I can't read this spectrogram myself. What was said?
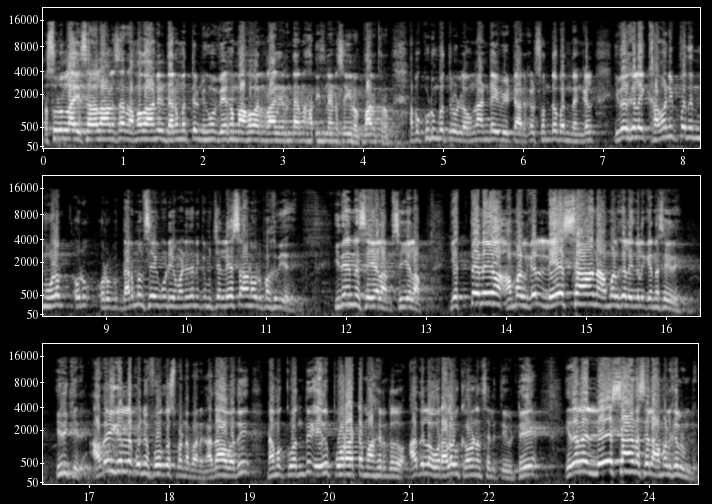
ரசூலுல்லாய் சலான சார் ரமதானில் தர்மத்தில் மிகவும் வேகமாகவர்களாக இருந்தார்கள். ஹதீஸில் என்ன செய்கிறோம்? பார்க்கிறோம். அப்போ குடும்பத்தில் உள்ளவங்க அண்டை வீட்டார்கள் சொந்த பந்தங்கள் இவர்களை கவனிப்பதன் மூலம் ஒரு ஒரு தர்மம் செய்யக்கூடிய மனிதனுக்கு மிச்சம் லேசான ஒரு பகுதி அது. இதை என்ன செய்யலாம்? செய்யலாம். எத்தனையோ அமல்கள் லேசான அமல்கள் எங்களுக்கு என்ன செய்யுது? இருக்குது. அவைகளில் கொஞ்சம் ஃபோக்கஸ் பண்ண பாருங்க. அதாவது நமக்கு வந்து எது போராட்டமாக இருந்ததோ அதில் ஓரளவு கவனம் செலுத்தி விட்டு இதெல்லாம் லேசான சில அமல்கள் உண்டு.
